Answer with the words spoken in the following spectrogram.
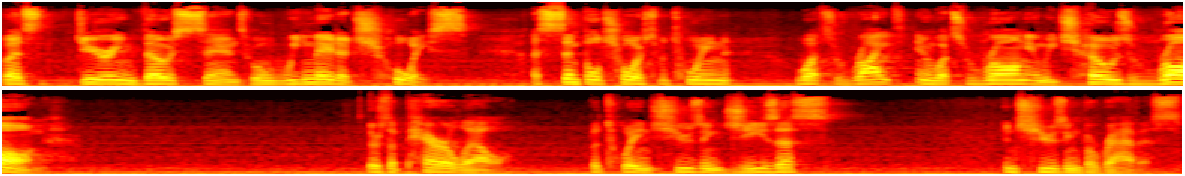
But it's during those sins when we made a choice, a simple choice between what's right and what's wrong, and we chose wrong. There's a parallel between choosing Jesus and choosing Barabbas.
